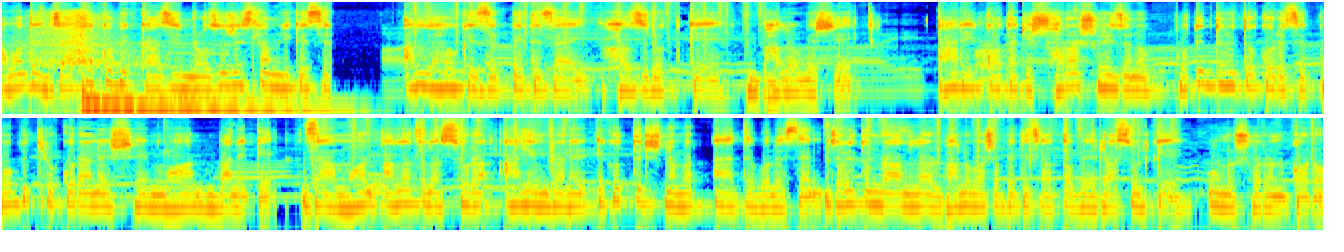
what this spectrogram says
আমাদের জাতা কবি কাজী নজরুল ইসলাম লিখেছেন, আল্লাহকে যে পেতে চাই হজরতকে ভালোবেসে। তার এই কথাটি সরাসরি যেন প্রতিধ্বনিত করেছে পবিত্র কোরআনের সেই মহান বাণীকে, যা মহান আল্লাহ তালা সুরা আল ইমরানের একত্রিশ নম্বর আয়াতে বলেছেন, যদি তোমরা আল্লাহর ভালোবাসা পেতে চাও, তবে রাসুলকে অনুসরণ করো।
